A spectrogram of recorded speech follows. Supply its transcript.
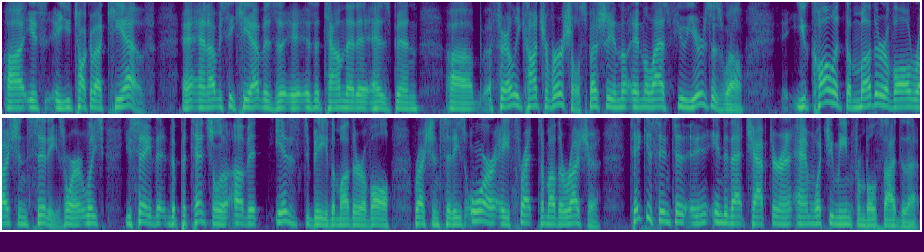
uh, is you talk about Kiev and, and obviously Kiev is a, is a town that has been uh, fairly controversial, especially in the in the last few years as well. you call it the mother of all Russian cities, or at least you say that the potential of it is to be the mother of all Russian cities, or a threat to Mother Russia. Take us into into that chapter and, and what you mean from both sides of that.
